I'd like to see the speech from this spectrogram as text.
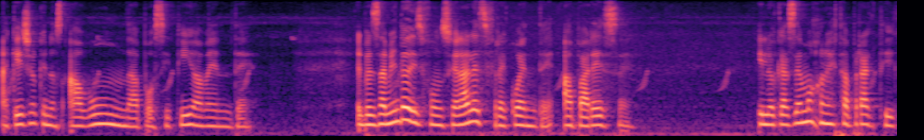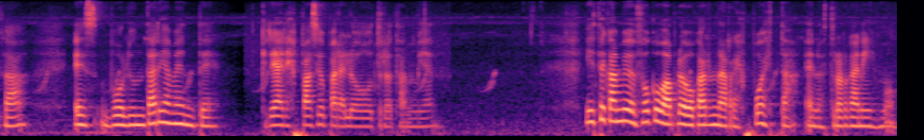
aquello que nos abunda positivamente. El pensamiento disfuncional es frecuente, aparece. Y lo que hacemos con esta práctica es voluntariamente crear espacio para lo otro también. Y este cambio de foco va a provocar una respuesta en nuestro organismo.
